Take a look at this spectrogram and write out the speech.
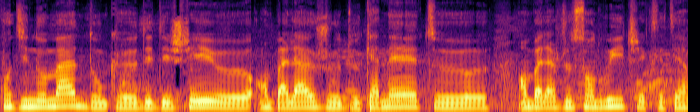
qu'on dit nomade, donc des déchets, emballage de canettes, emballage de sandwich, etc.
